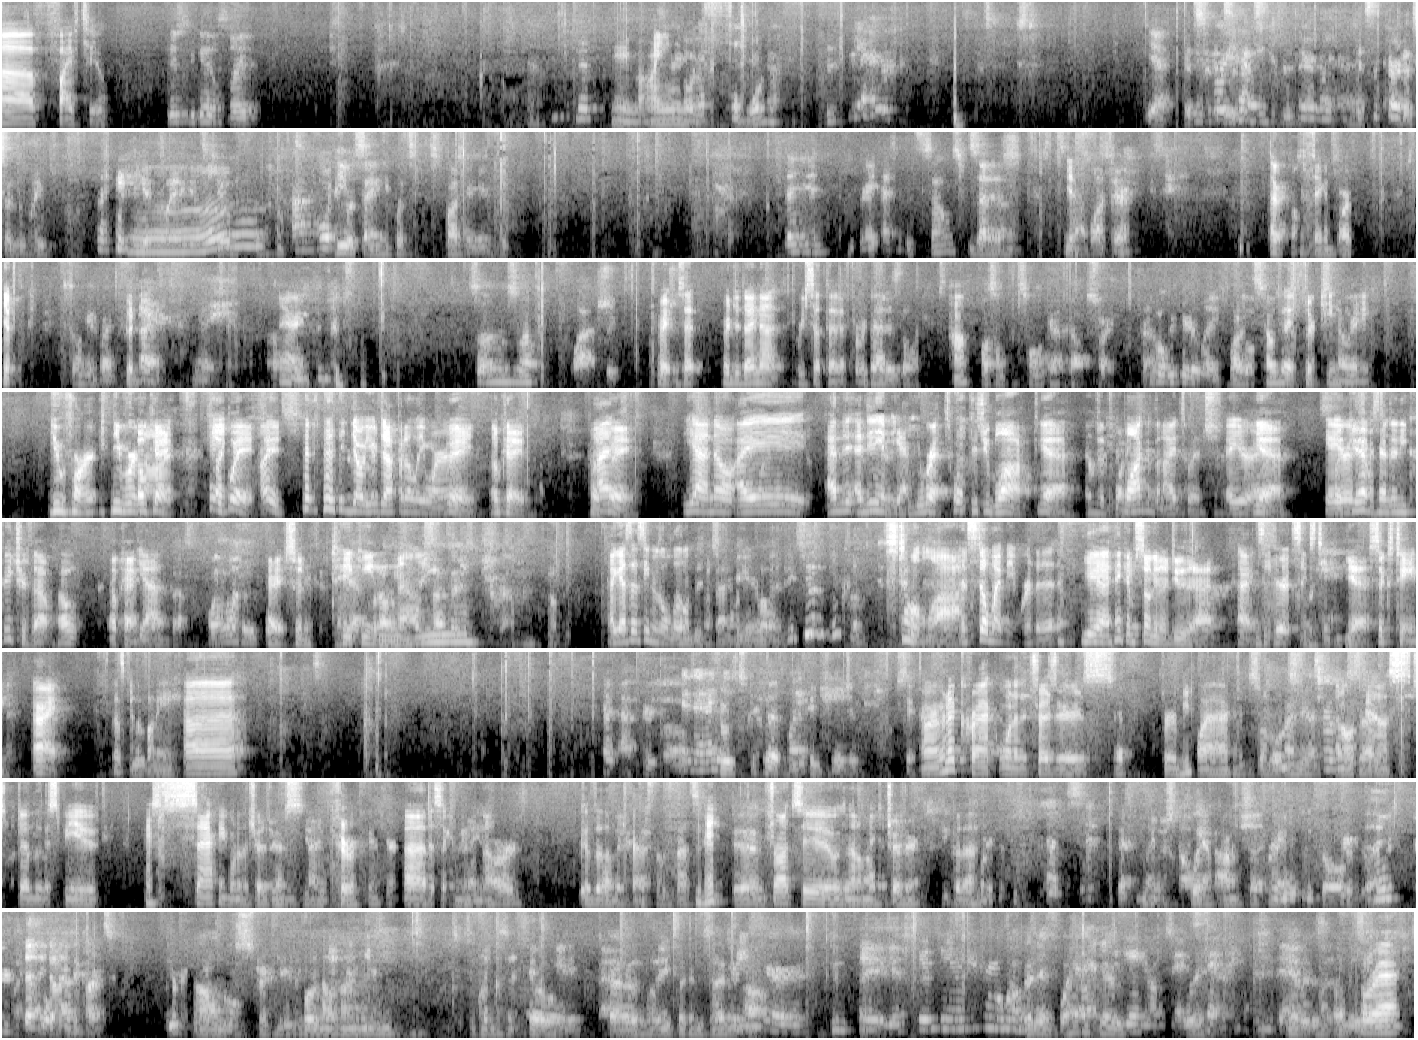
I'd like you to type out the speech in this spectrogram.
Uh, five two. Just to get like Nine or four. yeah. It's, it's, it's the card that's in the link. You get played against too. What he was saying, he puts his fucking. It sounds set it up. Yeah, block there. Okay, I'm taking four. So I'm gonna. Good night. All right. So it's uh, flashing. Right, is that, or did I not reset that afterwards? That is the one. Huh? Also, small cat house, sorry. Over here, like. I was at thirteen already. You weren't. You were Okay, like, wait, I, not. no, you definitely weren't. wait, okay. Like, I- wait, Yeah, no, I, I didn't, I didn't even. Yeah, you were at twelve. because you blocked, yeah, it was at twenty. Blocked than I twitch. Yeah, you're right. Yeah, yeah, like, you're you haven't had any creatures out. Oh, okay. Yeah, Alright, so taking nine, I guess that seems a little bit better here, but it's still a lot. it still might be worth it. Yeah, I think I'm still gonna do that. All right, so you're at sixteen. Yeah, sixteen. All right, that's kind of funny. Uh, I So think it's that like- page change it. all right, I'm gonna crack one of the treasures for black, and I'll cast Deadly Dispute, sacking one of the treasures. Sure. Uh, this will give me one now because of the big cast. Mhm. Yeah. Draw two, and then I'll make a treasure for that. that's just click on separate, you go over the. Don't have the cards. Um,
